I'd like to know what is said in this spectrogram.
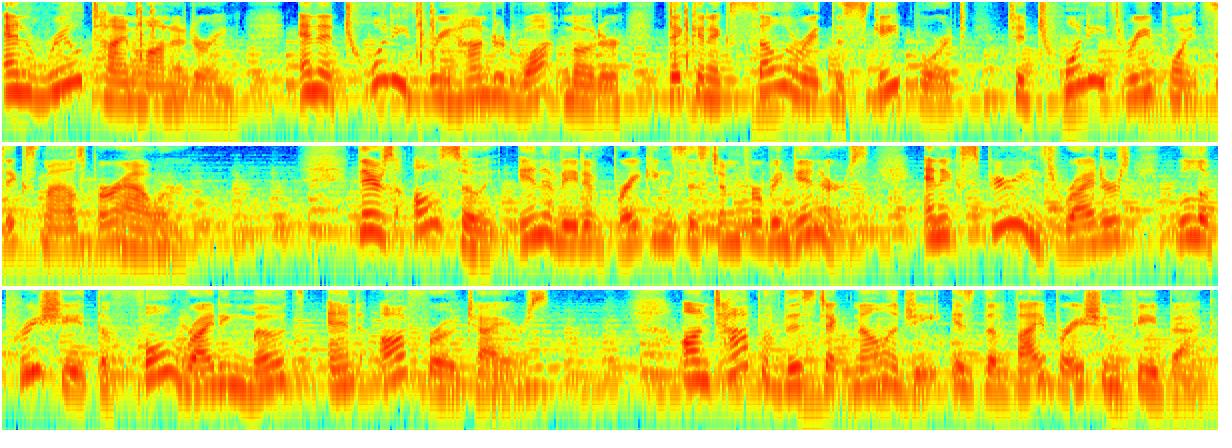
and real-time monitoring, and a 2300 watt motor that can accelerate the skateboard to 23.6 miles per hour. There's also an innovative braking system for beginners, and experienced riders will appreciate the full riding modes and off-road tires. On top of this technology is the vibration feedback.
